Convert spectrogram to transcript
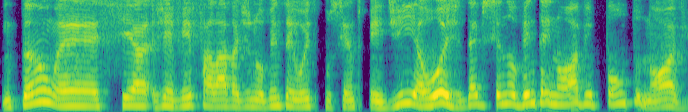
Então, é, se a GV falava de 98% per dia, hoje deve ser 99,9%.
